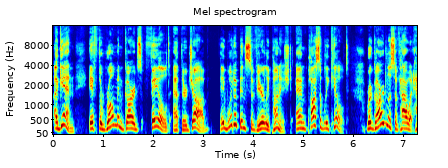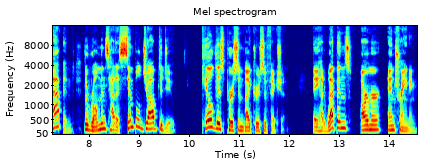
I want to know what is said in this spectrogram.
again, if the Roman guards failed at their job, they would have been severely punished and possibly killed. Regardless of how it happened, the Romans had a simple job to do kill this person by crucifixion. They had weapons, armor, and training.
